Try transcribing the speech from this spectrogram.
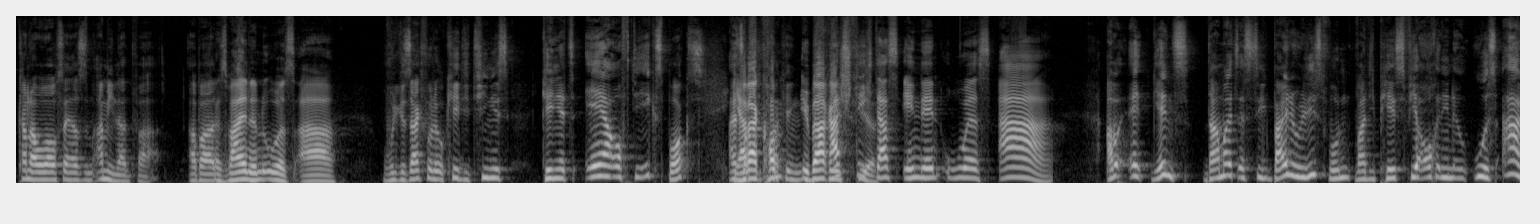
kann aber auch sein, dass es im Amiland war. Aber Das war in den USA. wo gesagt wurde, okay, die Teenies gehen jetzt eher auf die Xbox. als ja, aber komm, überrascht PS4. dich das in den USA? Aber ey, Jens, damals, als die beide released wurden, war die PS4 auch in den USA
